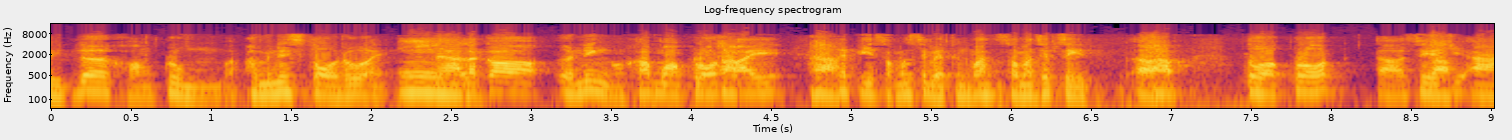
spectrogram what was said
leader ของกลุ่ม convenience store ด้วยอืมนะฮะแล้วก็ earning ของเขามอง growth ครับไว้ครับในปี 2011 ถึง2014เอ่อครับตัว growth เอ่อ CAGR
